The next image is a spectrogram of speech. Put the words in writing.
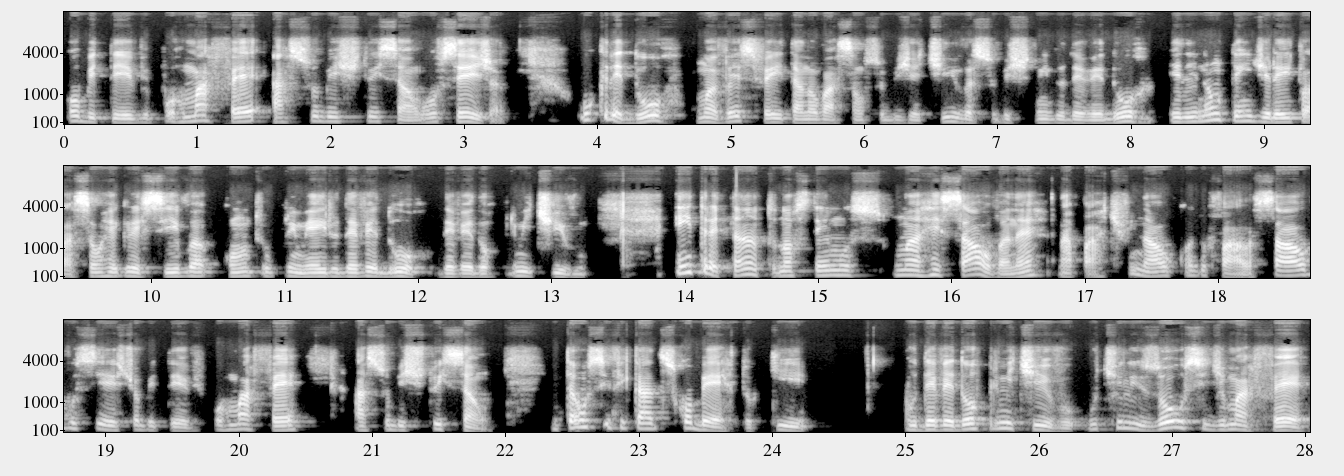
obteve por má-fé a substituição, ou seja, o credor, uma vez feita a inovação subjetiva, substituindo o devedor, ele não tem direito à ação regressiva contra o primeiro devedor, devedor primitivo. Entretanto, nós temos uma ressalva né, na parte final, quando fala, salvo se este obteve por má fé a substituição. Então, se ficar descoberto que o devedor primitivo utilizou-se de má-fé,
